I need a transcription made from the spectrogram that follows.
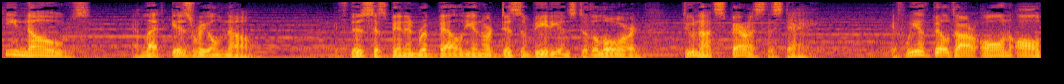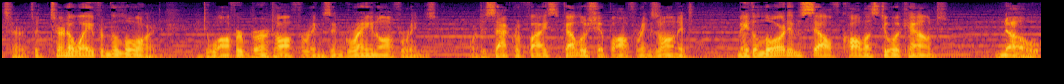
he knows. And let Israel know. If this has been in rebellion or disobedience to the Lord, do not spare us this day. If we have built our own altar to turn away from the Lord, and to offer burnt offerings and grain offerings, or to sacrifice fellowship offerings on it, may the Lord himself call us to account. No,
